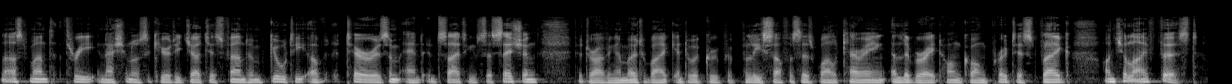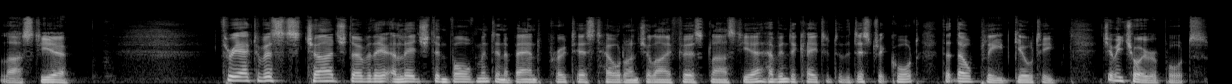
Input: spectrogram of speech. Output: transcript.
Last month, three national security judges found him guilty of terrorism and inciting secession for driving a motorbike into a group of police officers while carrying a Liberate Hong Kong protest flag on July 1st last year. Three activists charged over their alleged involvement in a banned protest held on July 1st last year have indicated to the district court that they'll plead guilty. Jimmy Choi reports.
